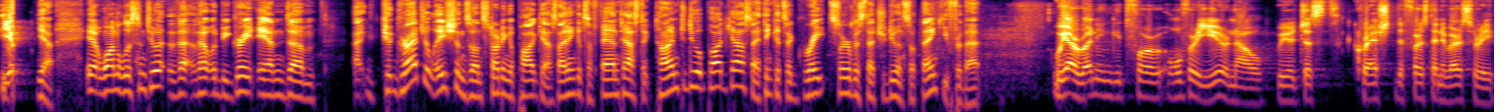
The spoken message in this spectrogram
Yep. Yeah, yeah. Want to listen to it? That that would be great. And um, congratulations on starting a podcast. I think it's a fantastic time to do a podcast. I think it's a great service that you're doing. So thank you for that. We are running it for over a year now. We just crashed the first anniversary.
